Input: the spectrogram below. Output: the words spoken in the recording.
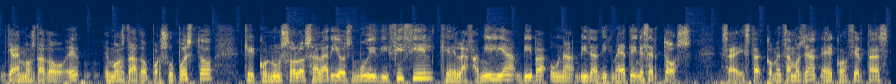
ya hemos dado, eh, hemos dado por supuesto que con un solo salario es muy difícil que la familia viva una vida digna. Ya tienen que ser dos. O sea, comenzamos ya eh, con ciertas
